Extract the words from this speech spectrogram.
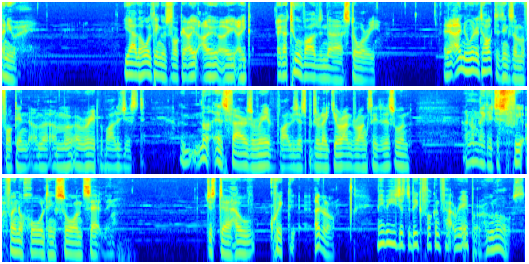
Anyway. Yeah, the whole thing was fucking. I, I, I, I, got too involved in the story. And I knew when I talk to things, I'm a fucking, I'm a, I'm a rape apologist. Not as far as a rape apologist, but you're like, you're on the wrong side of this one. And I'm like, I just feel, I find the whole thing so unsettling. Just uh, how quick, I don't know. Maybe he's just a big fucking fat raper. Who knows?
